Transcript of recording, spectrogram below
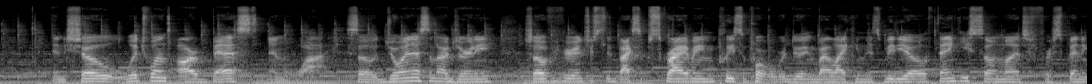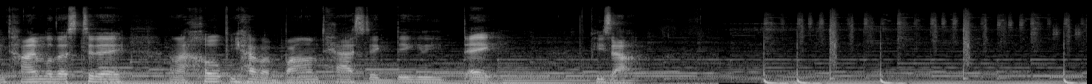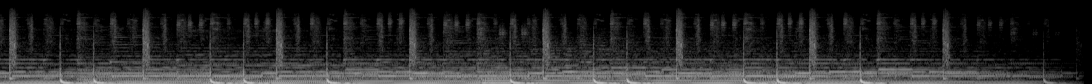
and show which ones are best and why. So join us in our journey. Show if you're interested by subscribing. Please support what we're doing by liking this video. Thank you so much for spending time with us today. And I hope you have a bombastic diggity day. Peace out.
